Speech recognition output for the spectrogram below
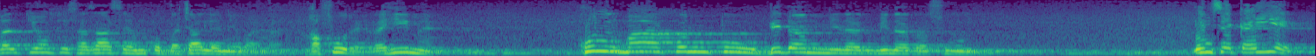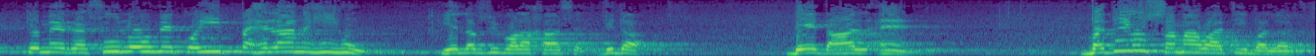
غلطیوں کی سزا سے ہم کو بچا لینے والا ہے۔ غفور ہے، رحیم ہے۔ کل ما کن تو بدم من رسول ان سے کہیے کہ میں رسولوں میں کوئی پہلا نہیں ہوں۔ یہ لفظ بھی بڑا خاص ہے۔ ودا، بے دال این بدی سماواتی بلرد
